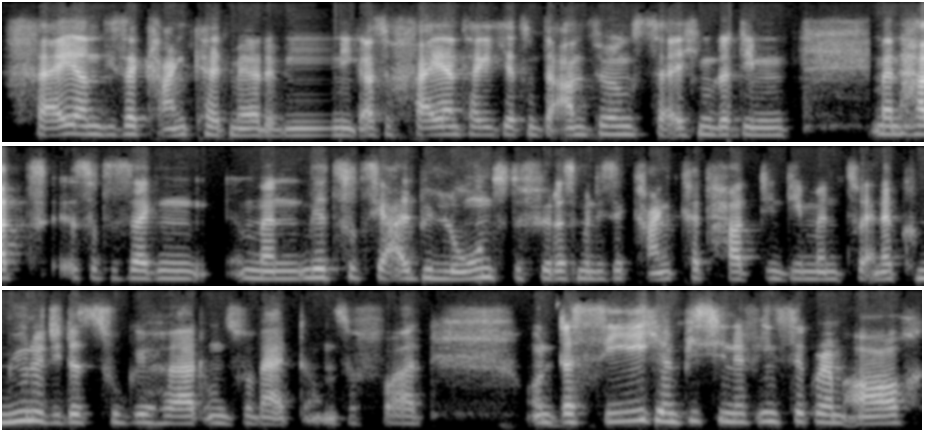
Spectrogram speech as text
Feiern dieser Krankheit mehr oder weniger. Also feiern sage ich jetzt unter Anführungszeichen oder dem, man hat sozusagen, man wird sozial belohnt dafür, dass man diese Krankheit hat, indem man zu einer Community dazugehört und so weiter und so fort. Und das sehe ich ein bisschen auf Instagram auch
